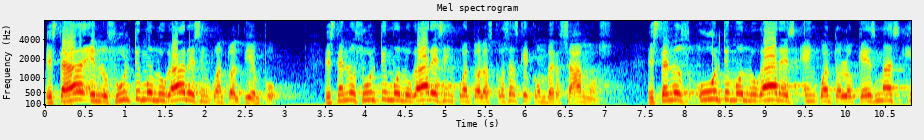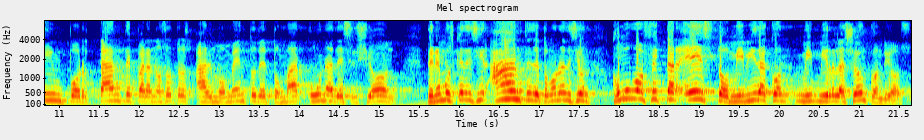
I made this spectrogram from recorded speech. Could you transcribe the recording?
está en los últimos lugares en cuanto al tiempo. Está en los últimos lugares en cuanto a las cosas que conversamos. Está en los últimos lugares en cuanto a lo que es más importante para nosotros al momento de tomar una decisión. Tenemos que decir antes de tomar una decisión, ¿cómo va a afectar esto mi vida con mi, relación con Dios?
